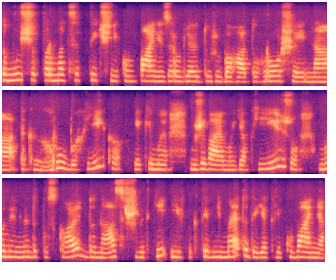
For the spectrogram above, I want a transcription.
тому що фармацевтичні компанії заробляють дуже багато грошей на таких грубих ліках, які ми вживаємо як їжу, вони не допускають до нас швидкі і ефективні методи як лікування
